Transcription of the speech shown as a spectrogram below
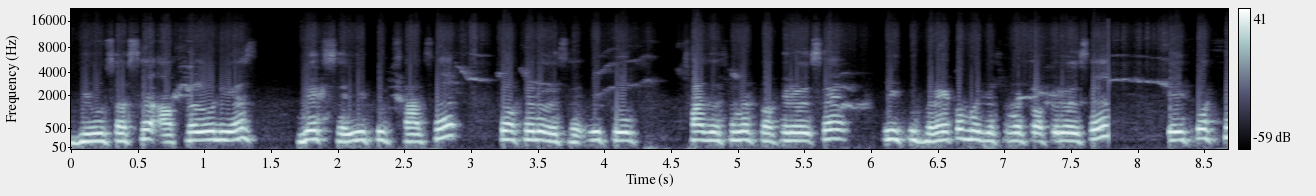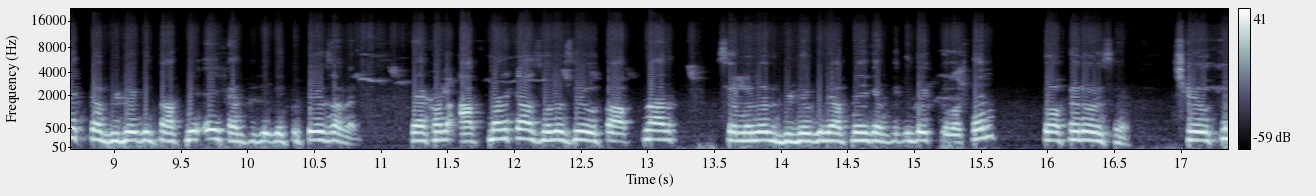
ভিউজ আছে, আপনার অডিয়েন্স দেখছে ইউটিউব সার্চে টপে রয়েছে ইউটিউব সাজেশনের টপে রয়েছে ইউটিউব রেকমেন্ডেশনের টপে রয়েছে, এই প্রত্যেকটা ভিডিও কিন্তু আপনি এইখান থেকে কিন্তু পেয়ে যাবেন। এখন আপনার কাজ হলো যেহেতু আপনার চ্যানেলের ভিডিওগুলি আপনি এখান থেকে দেখতে পাচ্ছেন টপে রয়েছে। সেহেতু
